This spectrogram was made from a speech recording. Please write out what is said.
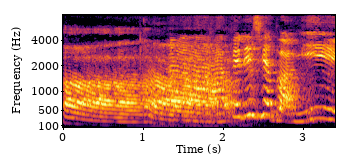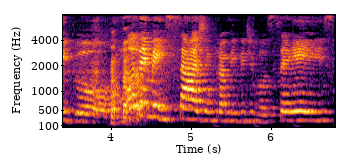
Ah. ah, feliz dia do amigo! Mandem mensagem pro amigo de vocês,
